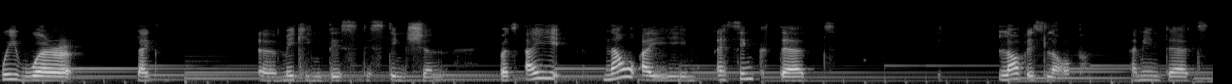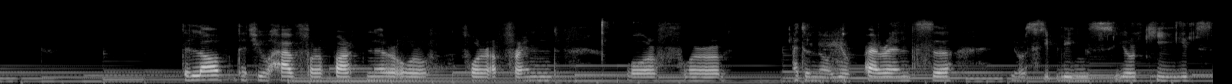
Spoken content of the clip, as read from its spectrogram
we were like uh, making this distinction. But I now I I think that love is love. I mean that the love that you have for a partner or for a friend or for I don't know your parents, uh, your siblings, your kids,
